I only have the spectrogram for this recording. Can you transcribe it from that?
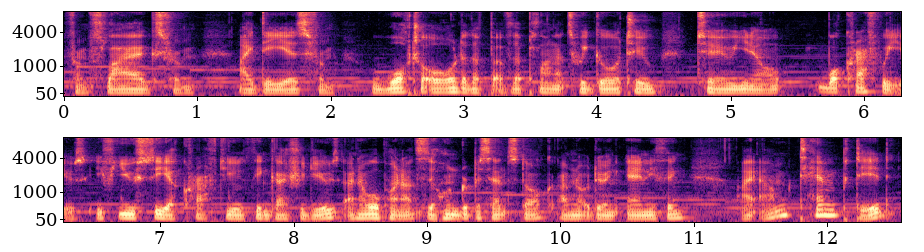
from flags, from ideas, from what order of the planets we go to, to you know what craft we use. If you see a craft you think I should use, and I will point out this is 100% stock, I'm not doing anything. I am tempted,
